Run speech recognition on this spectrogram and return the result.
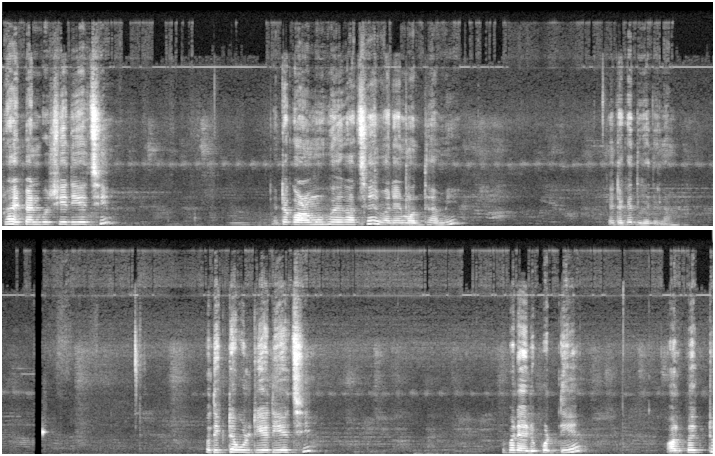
ফ্রাই প্যান বসিয়ে দিয়েছি। এটা গরমও হয়ে গেছে, এবার এর মধ্যে আমি এটাকে দিয়ে দিলাম। ওদিকটা উল্টিয়ে দিয়েছি। এবার এর উপর দিয়ে অল্প একটু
